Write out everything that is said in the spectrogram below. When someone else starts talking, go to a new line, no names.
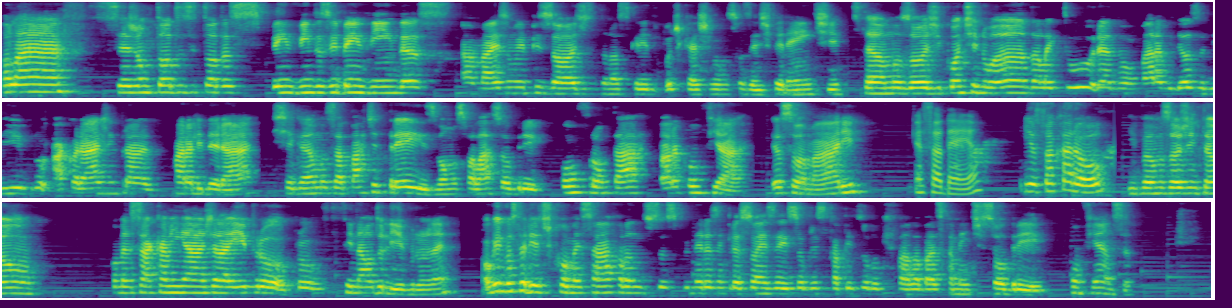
Olá, sejam todos e todas bem-vindos e bem-vindas a mais um episódio do nosso querido podcast Vamos Fazer Diferente. Estamos hoje continuando a leitura do maravilhoso livro A Coragem pra, para Liderar. Chegamos à parte 3, vamos falar sobre confrontar para confiar. Eu sou a Mari.
Eu sou a Deia.
E eu sou a Carol.
E vamos hoje então começar a caminhar já aí pro, pro final do livro, né? Alguém gostaria de começar falando de suas primeiras impressões aí sobre esse capítulo que fala basicamente sobre confiança?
